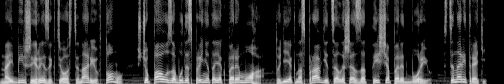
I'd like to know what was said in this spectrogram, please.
Найбільший ризик цього сценарію в тому, що пауза буде сприйнята як перемога, тоді як насправді це лише затища перед бурею. Сценарій третій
